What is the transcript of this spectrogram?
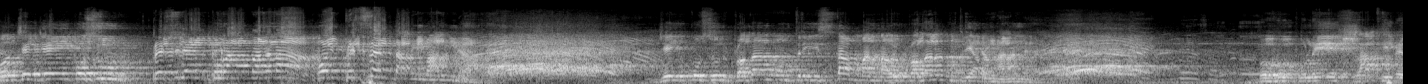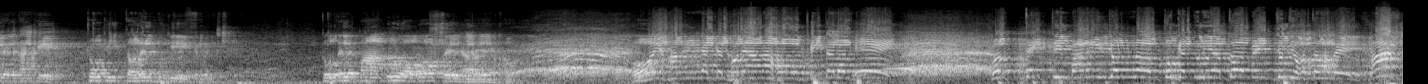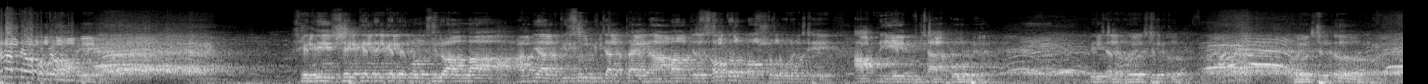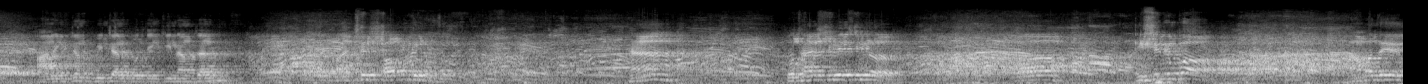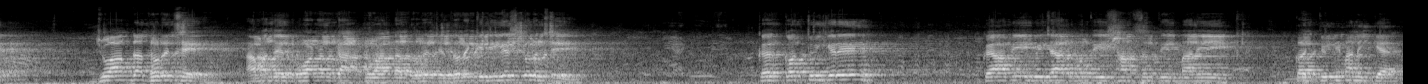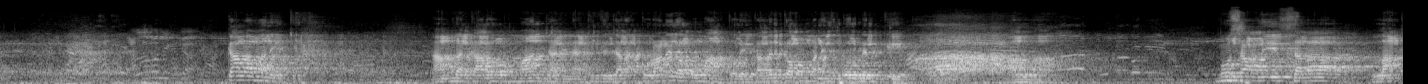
বলছে যে এই কসুর প্রেসিডেন্ট কোরআন মানে না, ওই প্রেসিডেন্ট আমি মানি না। যেই কসুর প্রধানমন্ত্রী ইসলাম মান না, ওই প্রধানমন্ত্রী আমি মানি না। বহু পুলিশ লাঠি মেরে থাকে চকির তলে ঢুকিয়ে ফেলেছে। তোদের পা গুলো অবশ্য হয়ে যাবে এখন। ওই ধরে আনা হোক, ঠিক? প্রত্যেকটি বাড়ির জন্য তোকে হতে হবে আখরাতেও হতে হবে। সেদিন সে কেঁদে কেঁদে বলছিল, আল্লাহ, আমি আর কিছু বিচার চাই না, আমার যে সতর নষ্ট করেছে, আপনি এর বিচার করবেন। বিচার হয়েছে তো? হয়েছে তো? আরেকজন বিচারপতি কি নাম জানেন? হ্যাঁ? কোথায় শুয়েছিল? কিসের উপর? আমাদের জোয়ানরা ধরেছে। আমাদের বোয়ানার গাছ জোয়ানরা ধরেছে। ধরে কি জিজ্ঞেস করেছে? তুই কে রে? আমি বিচারপতি শামসুদ্দিন মালিক। ক কয় তিনি মালিক কে? কালা মালিক আমরা কারও অপমান জানি না, কিন্তু যারা কোরআনের অপমান করে, তাদেরকে অপমানিত করবেন কে? আল্লাহ। মুসা আলী সালাম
